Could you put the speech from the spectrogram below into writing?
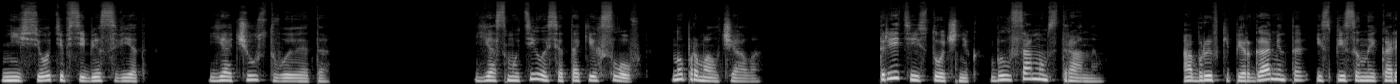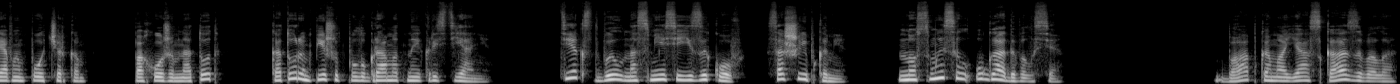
несете в себе свет. Я чувствую это. Я смутилась от таких слов, но промолчала. Третий источник был самым странным. Обрывки пергамента, исписанные корявым почерком, похожим на тот, которым пишут полуграмотные крестьяне. Текст был на смеси языков, с ошибками, но смысл угадывался. Бабка моя сказывала,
